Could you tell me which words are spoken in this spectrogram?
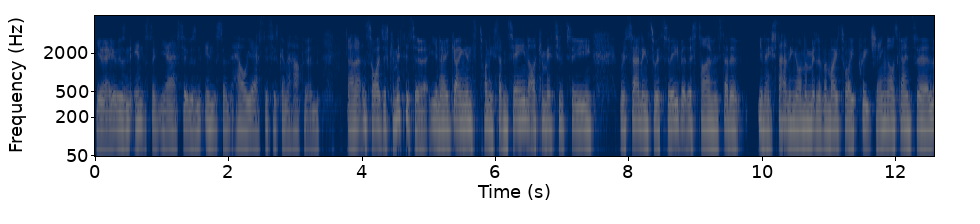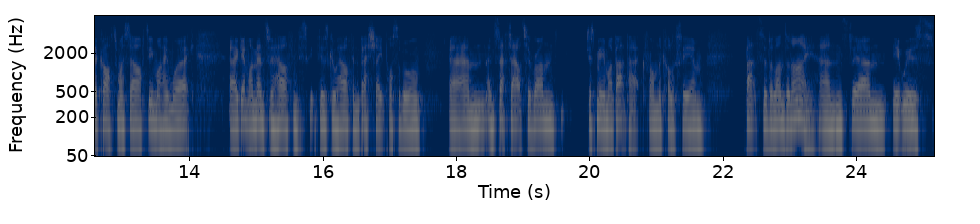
You know, it was an instant yes. It was an instant hell yes. This is going to happen, and, and so I just committed to it. You know, going into 2017, I committed to returning to Italy, but this time instead of you know standing on the middle of a motorway preaching, I was going to look after myself, do my homework, uh, get my mental health and physical health in the best shape possible, um, and set out to run just me and my backpack from the Colosseum back to the London Eye, and um, it was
